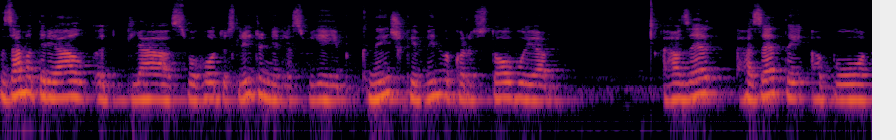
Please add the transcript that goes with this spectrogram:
За матеріал для свого дослідження, для своєї книжки, він використовує газети або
